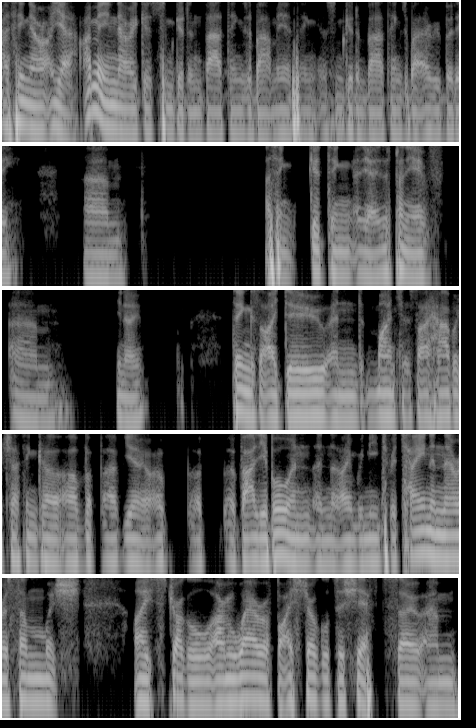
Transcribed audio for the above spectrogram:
I think there are yeah. I mean there are good some good and bad things about me. I think there's some good and bad things about everybody. Um, I think good thing yeah. There's plenty of um, you know things that I do and mindsets I have, which I think are, are, are you know are, are valuable and and I, we need to retain. And there are some which I struggle, I'm aware of, but I struggle to shift. So um,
